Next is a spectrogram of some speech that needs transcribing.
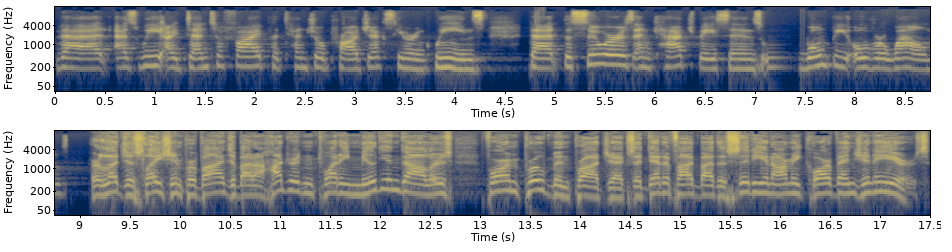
that as we identify potential projects here in Queens, that the sewers and catch basins won't be overwhelmed her legislation provides about $120 million for improvement projects identified by the City and Army Corps of Engineers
